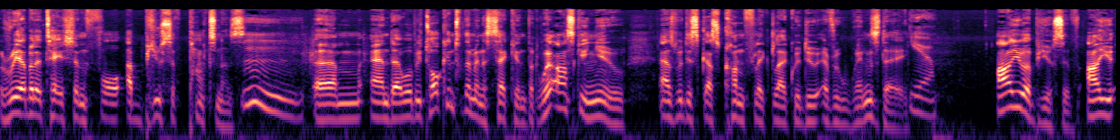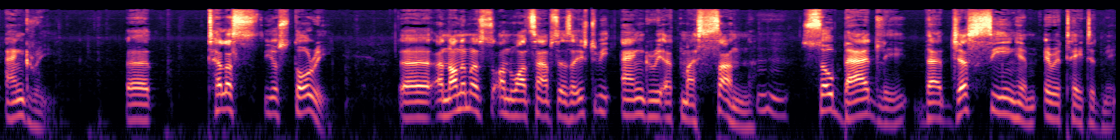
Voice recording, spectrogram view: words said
rehabilitation for abusive partners. Um, and uh, we'll be talking to them in a second, but we're asking you, as we discuss conflict like we do every Wednesday, Yeah. are you abusive? Are you angry? Uh, tell us your story. Uh, Anonymous on WhatsApp says, I used to be angry at my son so badly that just seeing him irritated me.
